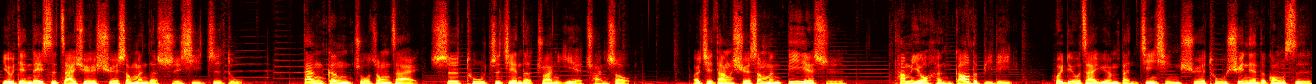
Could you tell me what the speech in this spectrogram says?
有点类似在学学生们的实习制度，但更着重在师徒之间的专业传授。而且，当学生们毕业时，他们有很高的比例。会留在原本进行学徒训练的公司，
